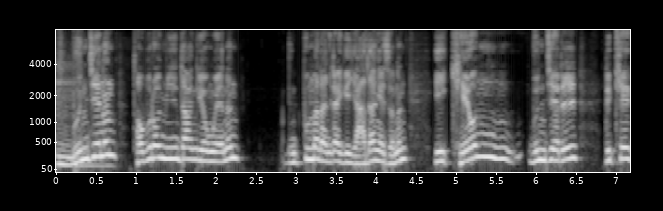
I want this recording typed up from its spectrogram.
음. 문제는 더불어민주당 경우에는 뿐만 아니라 이게 야당에서는 이 개헌 문제를 이렇게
